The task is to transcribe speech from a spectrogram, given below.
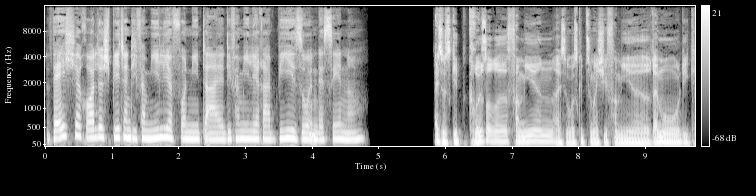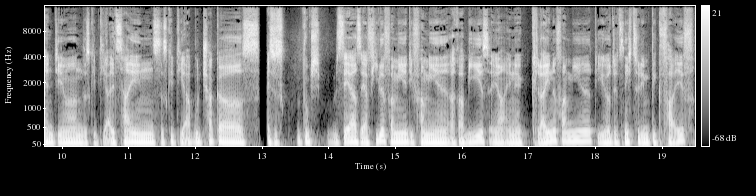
Welche Rolle spielt denn die Familie von Nidal, die Familie Rabi, so in der Szene? Also es gibt größere Familien, also es gibt zum Beispiel Familie Remo, die kennt jemand, es gibt die Alzains, es gibt die Abu Chakas, also es gibt wirklich sehr, sehr viele Familien. Die Familie Rabi ist eher eine kleine Familie, die gehört jetzt nicht zu den Big Five,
